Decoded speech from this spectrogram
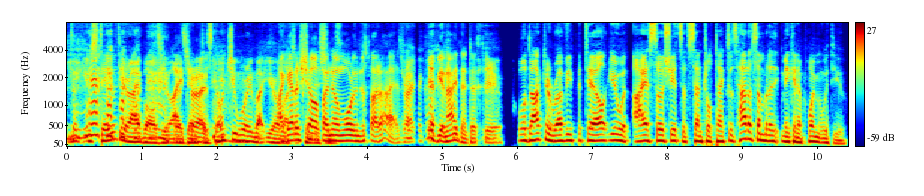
you stay with your eyeballs, you eye That's right. dentist. Don't you worry about your. I got to a shelf. I know more than just about eyes, right? I can't be an eye dentist here. Well, Dr. Ravi Patel, you're with Eye Associates of Central Texas. How does somebody make an appointment with you?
